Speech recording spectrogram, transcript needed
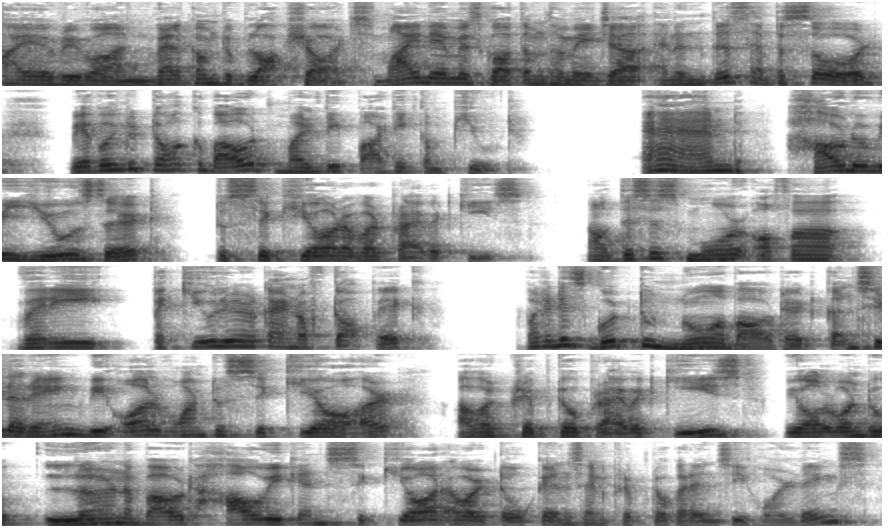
Hi everyone, welcome to Block Shots. My name is Gautam Dhameja, and in this episode, we are going to talk about multi party compute and how do we use it to secure our private keys. Now, this is more of a very peculiar kind of topic, but it is good to know about it considering we all want to secure our crypto private keys. We all want to learn about how we can secure our tokens and cryptocurrency holdings.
